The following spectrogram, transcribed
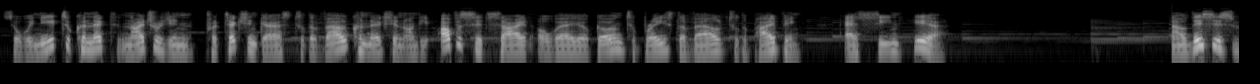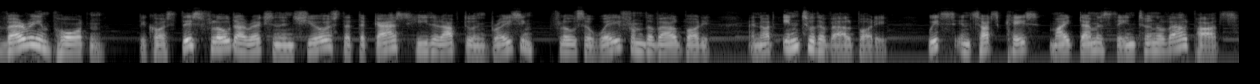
So we need to connect nitrogen protection gas to the valve connection on the opposite side of where you're going to braze the valve to the piping, as seen here. Now this is very important because this flow direction ensures that the gas heated up during brazing flows away from the valve body and not into the valve body, which in such case might damage the internal valve parts.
